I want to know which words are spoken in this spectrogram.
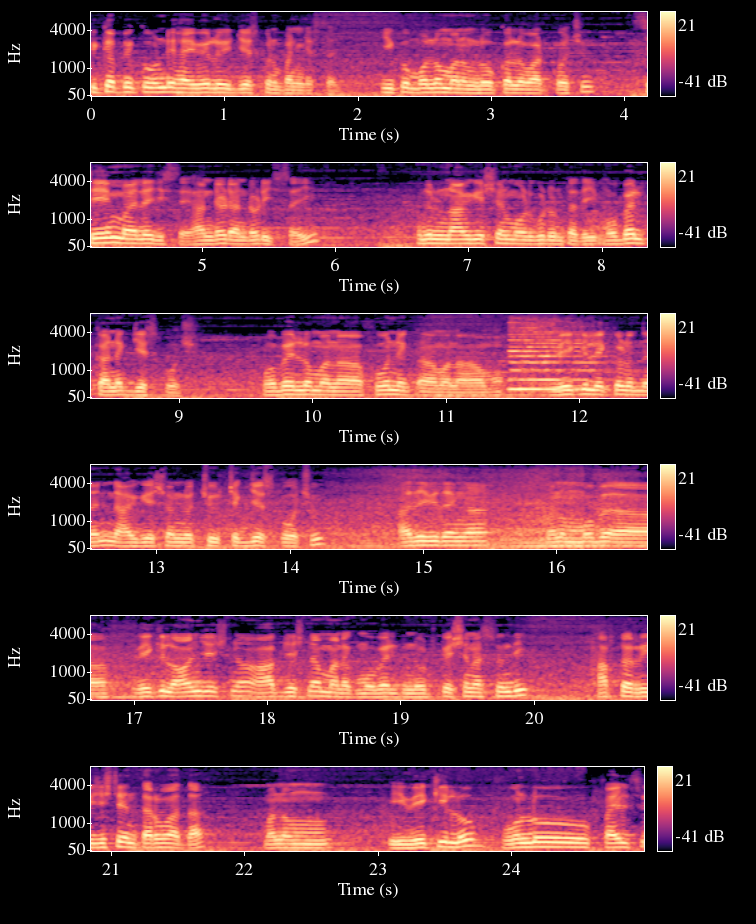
పికప్ ఎక్కువ ఉండి హైవేలో యూజ్ చేసుకుని పనిచేస్తుంది ఈకో మోడ్లో మనం లోకల్లో వాడుకోవచ్చు. సేమ్ మైలేజ్ ఇస్తాయి హండ్రెడ్ హండ్రెడ్ ఇస్తాయి. ఇందులో నావిగేషన్ మోడ్ కూడా ఉంటుంది. మొబైల్ కనెక్ట్ చేసుకోవచ్చు. మొబైల్లో మన ఫోన్ మన వెహికల్ ఎక్కడ ఉందని నావిగేషన్లో చూ చెక్ చేసుకోవచ్చు. అదేవిధంగా మనం మొబైల్ వెహికల్ ఆన్ చేసినా ఆఫ్ చేసినా మనకు మొబైల్కి నోటిఫికేషన్ వస్తుంది. ఆఫ్టర్ రిజిస్టర్ అయిన తర్వాత మనం ఈ వెహికల్లో ఫోన్లో ఫైల్స్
